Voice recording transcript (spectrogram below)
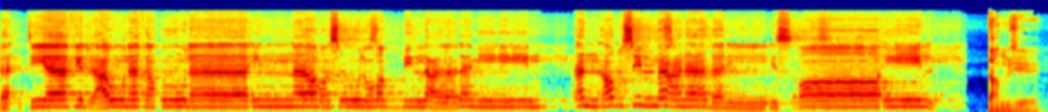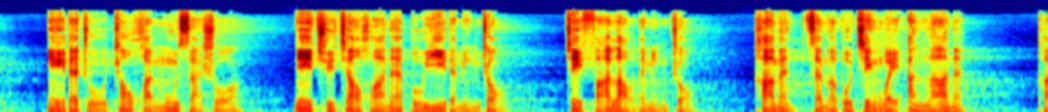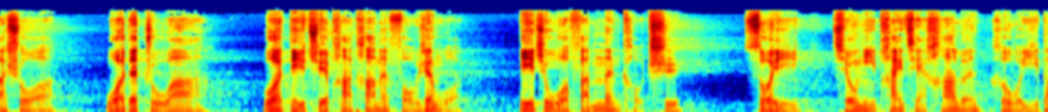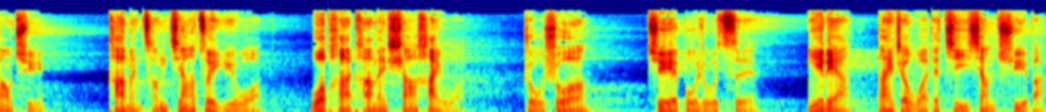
فأتيا فرعون فقولا إنا رسول رب العالمين أن أرسل معنا بني إسرائيل 当日，你的主召唤穆萨说：“你去教化那不义的民众，即法老的民众，他们怎么不敬畏安拉呢？”他说：“ 我的主啊，我的确怕他们否认我，以致我烦闷口吃，所以求你派遣哈伦和我一道去。”他们曾加罪于我，我怕他们杀害我。主说：“绝不如此，你俩带着我的迹象去吧，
